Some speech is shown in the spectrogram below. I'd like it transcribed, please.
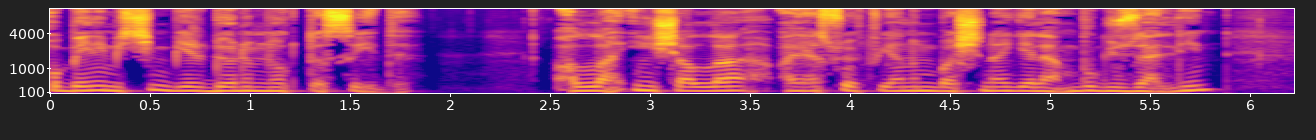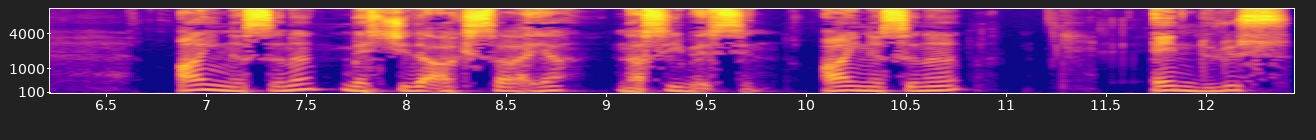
O benim için bir dönüm noktasıydı. Allah inşallah Ayasofya'nın başına gelen bu güzelliğin aynısını Mescid-i Aksa'ya nasip etsin. Aynısını Endülüs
